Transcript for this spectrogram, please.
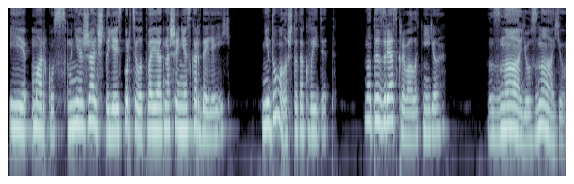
И, Маркус, мне жаль, что я испортила твои отношения с Корделией. Не думала, что так выйдет. Но ты зря скрывал от нее». «Знаю, знаю».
